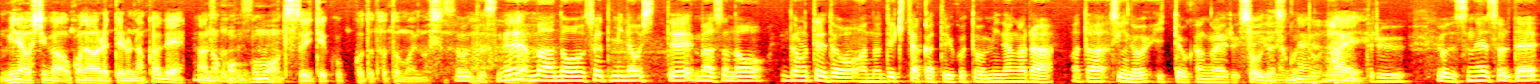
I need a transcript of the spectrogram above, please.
見直しが行われている中で、うん、あの今後も続いていくことだと思います。そうですね。まああのそうやって見直してまあそのどの程度あのできたかということを見ながらまた次の一手を考えるというようなことをね、ねはい、やってるようですね。それで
